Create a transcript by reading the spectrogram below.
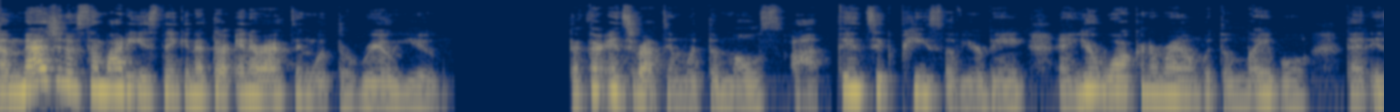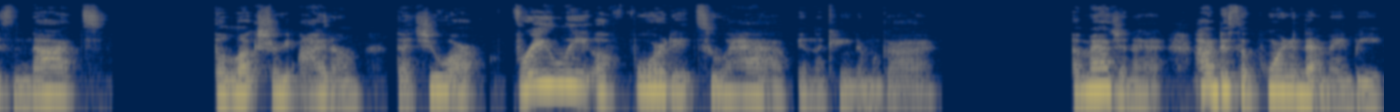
imagine if somebody is thinking that they're interacting with the real you that they're interacting with the most authentic piece of your being and you're walking around with the label that is not the luxury item that you are freely afforded to have in the kingdom of God. Imagine that. How disappointing that may be.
